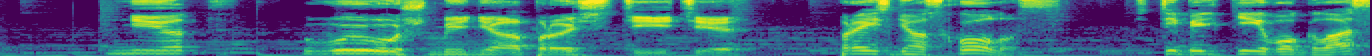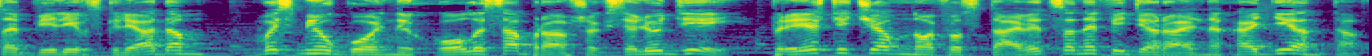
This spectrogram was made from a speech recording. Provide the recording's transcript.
«Нет, вы уж меня простите», – произнес Холус. Стебельки его глаз обвели взглядом восьмиугольный холл и собравшихся людей, прежде чем вновь уставиться на федеральных агентов.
